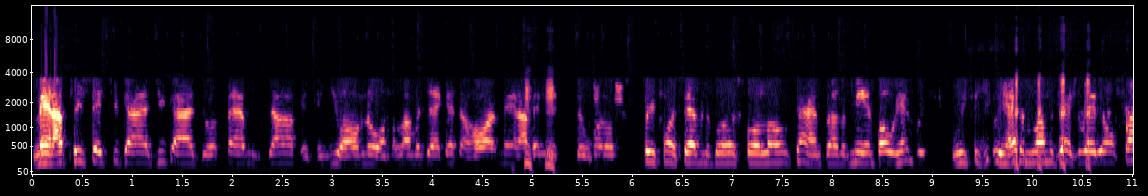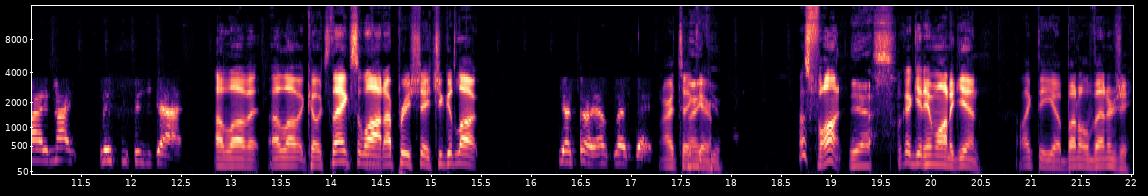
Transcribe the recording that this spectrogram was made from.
Man, I appreciate you guys. You guys do a fabulous job, and, and you all know I'm a lumberjack at the heart, man. I've been listening to one of three point seven the Buzz for a long time, brother. Me and Bo Henry, we we had them lumberjacks ready on Friday night. Listen to you guys. I love it. I love it, Coach. Thanks a lot. I appreciate you. Good luck. Yes, sir. Have a blessed day. All right, take Thank care. you. That's fun. Yes. Look, I get him on again. I like the uh, bundle of energy.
